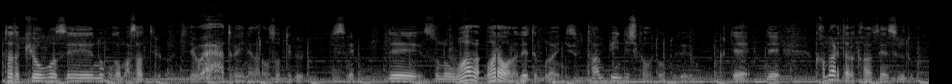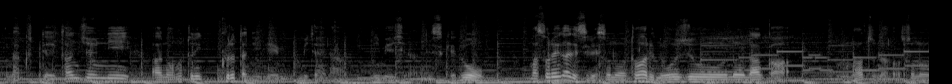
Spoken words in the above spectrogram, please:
ただ凶暴性の方が勝ってる感じでわーとか言いながら襲ってくるんですね。でそのわわらわら出てこないんですよ。単品でしかほとんど出てこなくて。で噛まれたら感染するとかもなくて単純にあの本当に狂った人間みたいなイメージなんですけどまあ、それがですねそのとある農場のなんかなんてうんだろうその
